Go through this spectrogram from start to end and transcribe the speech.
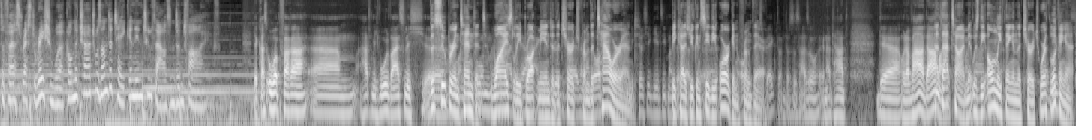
The first restoration work on the church was undertaken in 2005. The superintendent wisely brought me into the church from the tower end, because you can see the organ from there. At that time, it was the only thing in the church worth looking at.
